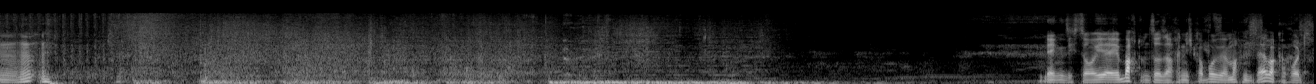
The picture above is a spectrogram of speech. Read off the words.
Die denken sich so, ja, ihr macht unsere Sache nicht kaputt, wir machen selber kaputt.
